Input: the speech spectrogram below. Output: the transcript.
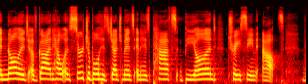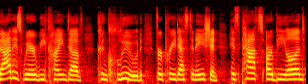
and knowledge of God, how unsearchable his judgments and his paths beyond tracing out that is where we kind of conclude for predestination. His paths are beyond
